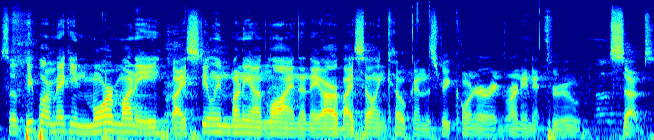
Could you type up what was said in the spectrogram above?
So people are making more money by stealing money online than they are by selling coke on the street corner and running it through subs.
